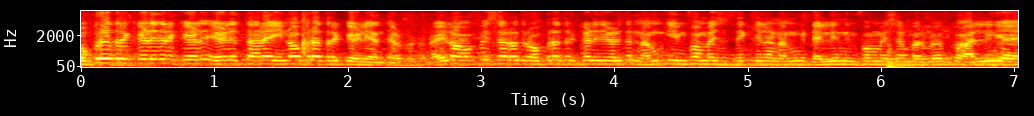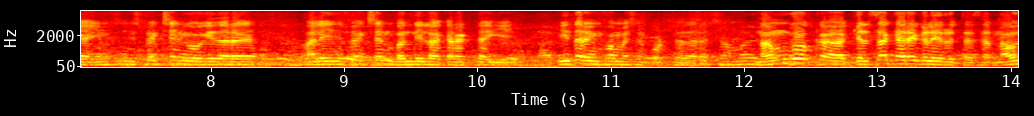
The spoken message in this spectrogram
ಒಬ್ರ ಹತ್ರ ಕೇಳಿದ್ರೆ ಕೇಳಿ ಹೇಳ್ತಾರೆ ಇನ್ನೊಬ್ರ ಹತ್ರ ಕೇಳಿ ಅಂತ ಹೇಳ್ಬಿಟ್ಟು. ರೈಲ್ವೆ ಆಫೀಸರ್ ಹತ್ರ ಒಬ್ರ ಹತ್ರ ಕೇಳಿದ್ರೆ ಹೇಳ್ತಾರೆ ನಮ್ಗೆ ಇನ್ಫಾರ್ಮೇಶನ್ ಸಿಕ್ಕಿಲ್ಲ, ನಮ್ಗೆ ಡೆಲ್ಲಿಂದ ಇನ್ಫಾರ್ಮೇಶನ್ ಬರಬೇಕು, ಅಲ್ಲಿಗೆ ಇನ್ಸ್ಪೆಕ್ಷನ್ಗೆ ಹೋಗಿದ್ದಾರೆ, ಅಲ್ಲಿ ಇನ್ಸ್ಪೆಕ್ಷನ್ ಬಂದಿಲ್ಲ ಕರೆಕ್ಟಾಗಿ ಈ ಥರ ಇನ್ಫಾರ್ಮೇಶನ್ ಕೊಡ್ತಿದ್ದಾರೆ ನಮಗೂ ಕೆಲಸ ಕಾರ್ಯಗಳಿರುತ್ತೆ ಸರ್. ನಾವು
